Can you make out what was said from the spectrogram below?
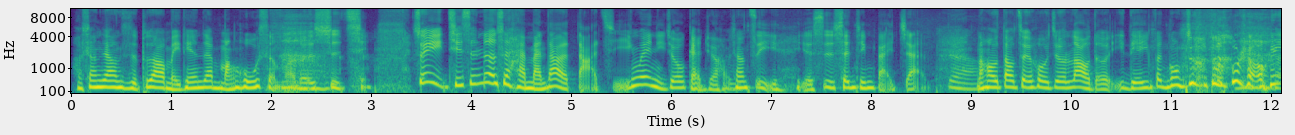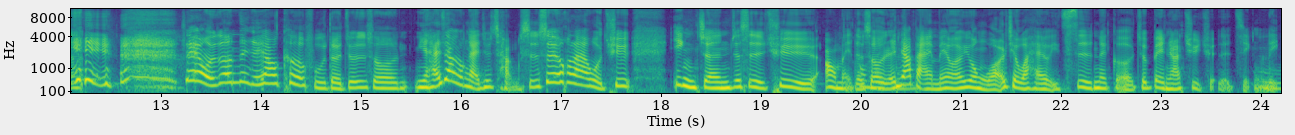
好像这样子不知道每天在忙乎什么的事情。所以其实那是还蛮大的打击，因为你就感觉好像自己也是身经百战，对啊，然后到最后就落得连一份工作都不容易。所以我说那个要克服的，就是说你还是要勇敢去尝试。所以后来我去应征，就是去澳美的时候，人家本来没有要用我，而且我还有一次那个就被人家拒绝的经历。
